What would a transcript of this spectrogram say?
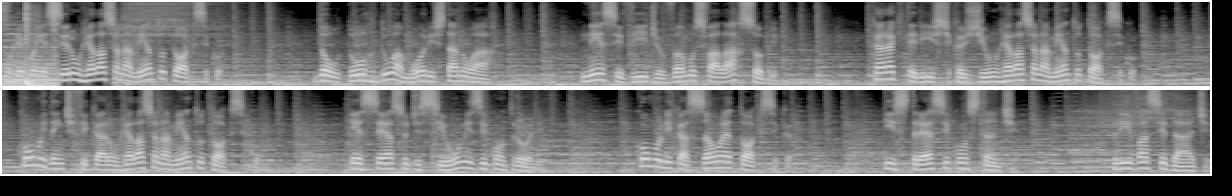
como reconhecer um relacionamento tóxico. Doutor do Amor está no ar. Nesse vídeo vamos falar sobre características de um relacionamento tóxico. Como identificar um relacionamento tóxico? Excesso de ciúmes e controle. Comunicação é tóxica. Estresse constante. Privacidade.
